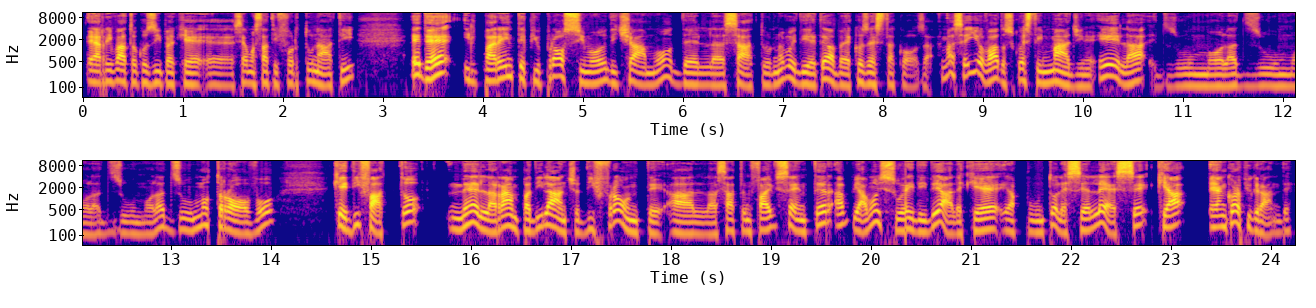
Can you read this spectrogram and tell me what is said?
è arrivato così perché eh, siamo stati fortunati ed è il parente più prossimo, diciamo, del Saturn. Voi direte, vabbè, cos'è sta cosa? Ma se io vado su questa immagine e la zoom, la zoom, la zoom, la zoom, trovo che di fatto nella rampa di lancio di fronte al Saturn V Center abbiamo il suo raid ideale che è appunto l'SLS che ha, è ancora più grande.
